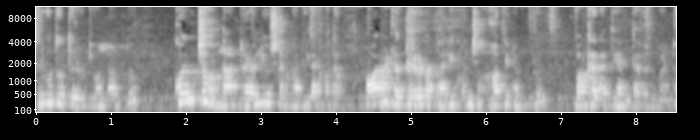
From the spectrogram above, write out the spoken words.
తిరుగుతూ తిరుగుతూ ఉన్నప్పుడు కొంచెం దాని రెవల్యూషన్ కానీ లేకపోతే ఆర్బిట్లో తిరగడం కానీ కొంచెం ఆపినప్పుడు వక్రగతి అంటారు అనమాట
